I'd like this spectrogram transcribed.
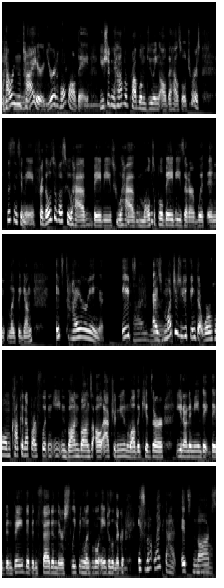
How are you Mhm. tired? You're at home all day. You shouldn't have a problem doing all the household chores. Listen to me. For those of us who have babies, who have multiple babies that are within like the young, it's tiring. It's as much as you think that we're home cocking up our foot and eating bonbons all afternoon while the kids are, you know what I mean? They, they've been bathed, they've been fed, and they're sleeping like little angels in their. It's not like that. It's not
